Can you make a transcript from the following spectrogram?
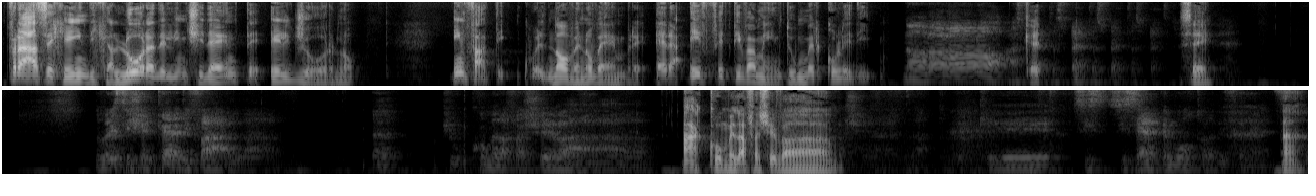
frase che indica l'ora dell'incidente e il giorno. Infatti, quel 9 novembre era effettivamente un mercoledì. No, no, no, no. Aspetta, Che- aspetta, aspetta, aspetta. Sì. Dovresti cercare di farla eh, più come la faceva... Ah, come la faceva... Esatto, perché si, si sente molto la differenza. Ah,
